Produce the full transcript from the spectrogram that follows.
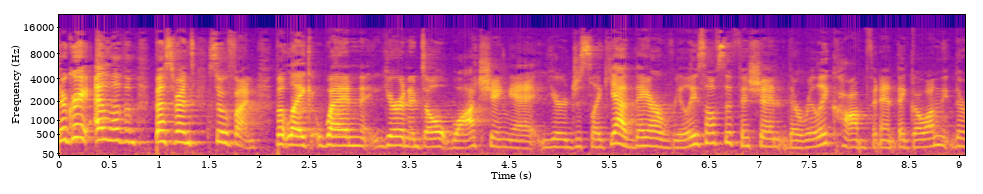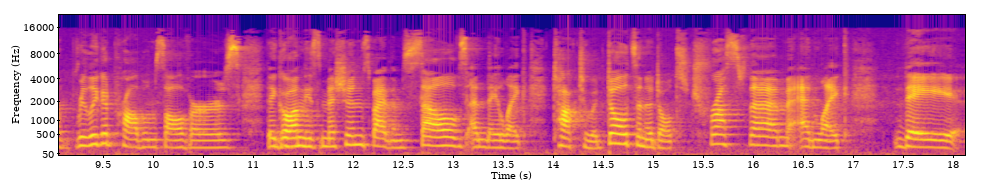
they're great i love them best friends so fun but like when you're an adult watching it you're just like yeah they are really self-sufficient they're really confident they go on the, they're really good problem solvers they go on these missions by themselves and they like talk to adults and adults trust them and like they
